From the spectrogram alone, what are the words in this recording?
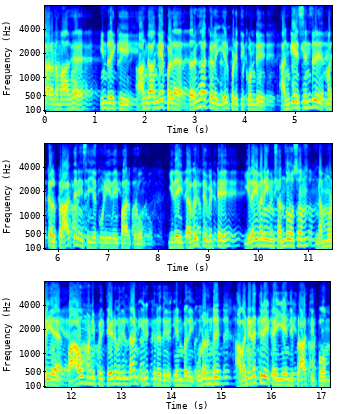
காரணமாக இன்றைக்கு ஆங்காங்கே பல தர்காக்களை ஏற்படுத்தி கொண்டு அங்கே சென்று மக்கள் பிரார்த்தனை செய்யக்கூடியதை பார்க்கிறோம். இதை தவிர்த்து விட்டு இறைவனின் சந்தோஷம் நம்முடைய பாவ மன்னிப்பை தேடுவதில் தான் இருக்கிறது என்பதை உணர்ந்து அவனிடத்திலே கையேந்தி பிரார்த்திப்போம்.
